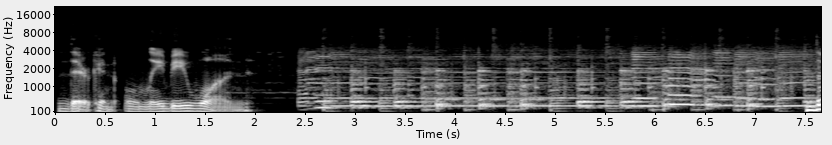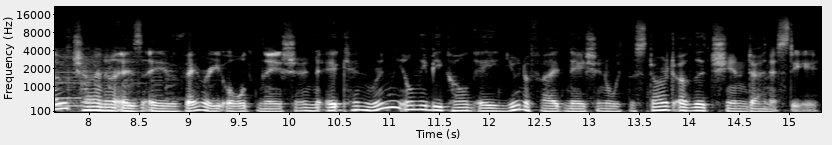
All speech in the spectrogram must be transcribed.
There can only be one. Though China is a very old nation, it can really only be called a unified nation with the start of the Qin dynasty.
